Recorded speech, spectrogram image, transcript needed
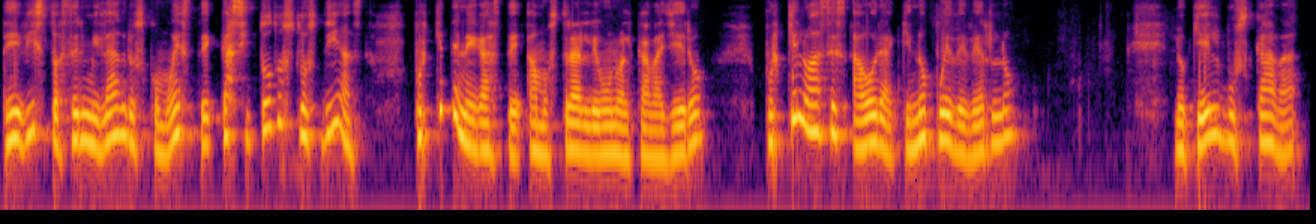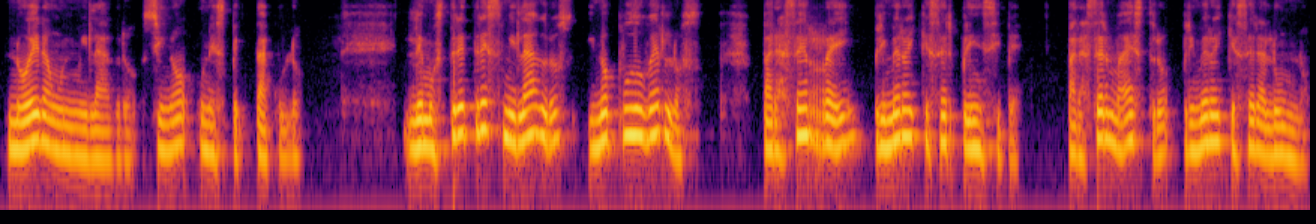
te he visto hacer milagros como este casi todos los días. ¿Por qué te negaste a mostrarle uno al caballero? ¿Por qué lo haces ahora que no puede verlo? Lo que él buscaba no era un milagro, sino un espectáculo. Le mostré tres milagros y no pudo verlos. Para ser rey, primero hay que ser príncipe para ser maestro, primero hay que ser alumno.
